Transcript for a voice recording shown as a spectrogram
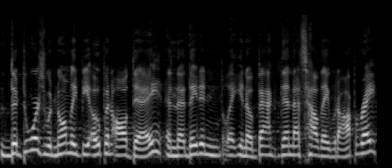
the doors would normally be open all day, and they didn't, you know, back then that's how they would operate.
